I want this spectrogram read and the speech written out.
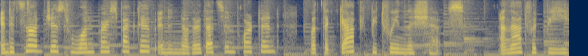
and it's not just one perspective and another that's important, but the gap between the ships. And that would be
